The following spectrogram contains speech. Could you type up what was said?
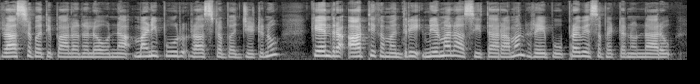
రాష్ట్రపతి పాలనలో ఉన్న మణిపూర్ రాష్ట్ర బడ్జెట్ను కేంద్ర ఆర్థిక మంత్రి నిర్మలా సీతారామన్ రేపు ప్రవేశపెట్టనున్నారు.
